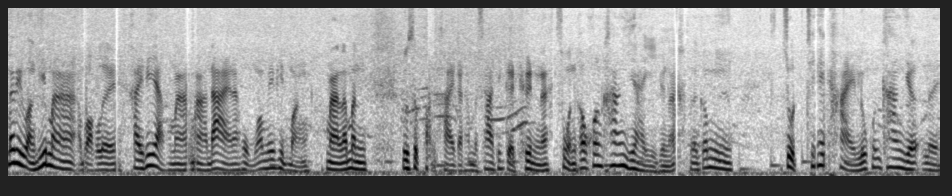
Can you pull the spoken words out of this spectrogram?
ไม่ผิดหวังที่มาบอกเลย ใครที่อยากมา มาได้นะ ผมว่าไม่ผิดหวัง มาแล้วมันรู้สึกผ่อนคลายกับธรรมชาติที่เกิดขึ้นนะ สวนเขาค่อนข้างใหญ่อยู่นะ แล้วก็มีจุดที่ให้ถ่ายรูปค่อนข้างเยอะเลย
